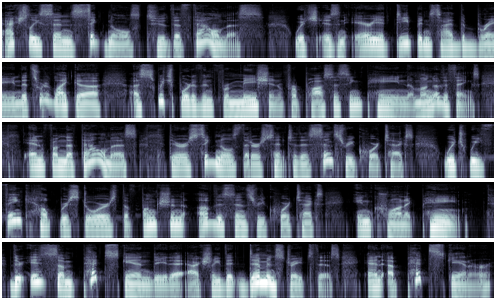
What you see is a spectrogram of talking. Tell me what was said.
actually sends signals to the thalamus, which is an area deep inside the brain that's sort of like a, a switchboard of information for processing pain, among other things. And from the thalamus, there are signals that are sent to the sensory cortex, which we think help restores the function of the sensory cortex in chronic pain. There is some PET scan data actually that demonstrates this, and a PET scanner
